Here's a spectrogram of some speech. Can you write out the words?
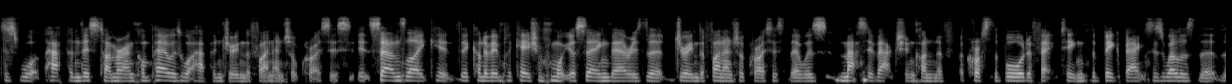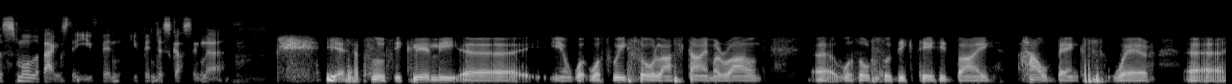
does what happened this time around compare with what happened during the financial crisis? It sounds like it, the kind of implication from what you're saying there is that during the financial crisis there was massive action kind of across the board affecting the big banks as well as the the smaller banks that you've been you've been discussing there. Yes, absolutely. Clearly, uh, you know what, we saw last time around uh, was also dictated by how banks were uh,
